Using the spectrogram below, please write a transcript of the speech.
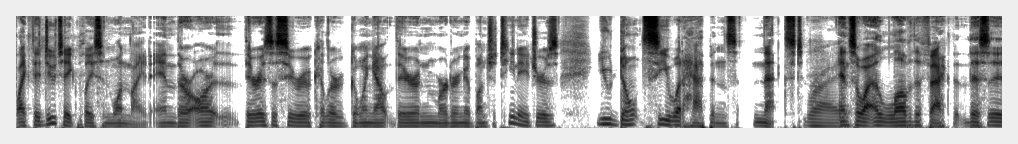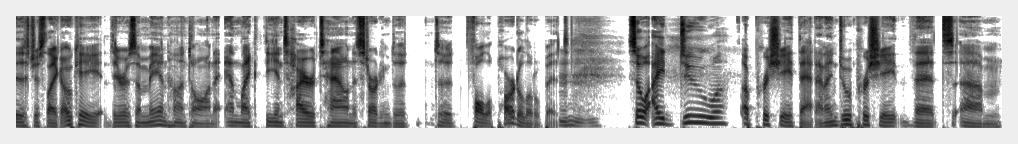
like they do take place in one night and there are there is a serial killer going out there and murdering a bunch of teenagers, you don't see what happens next. Right. And so I love the fact that this is just like okay, there's a manhunt on and like the entire town is starting to to fall apart a little bit. Mm-hmm. So I do appreciate that, and I do appreciate that um,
